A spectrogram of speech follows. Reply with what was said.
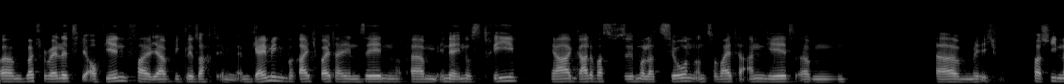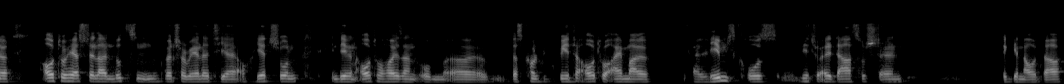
ähm, Virtual Reality auf jeden Fall, ja, wie gesagt, im, im Gaming-Bereich weiterhin sehen, ähm, in der Industrie, ja, gerade was Simulationen und so weiter angeht. Ähm, ähm, ich, verschiedene Autohersteller nutzen Virtual Reality ja auch jetzt schon in deren Autohäusern, um äh, das konfigurierte Auto einmal äh, lebensgroß virtuell darzustellen. Genau da,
